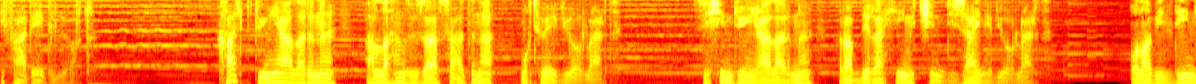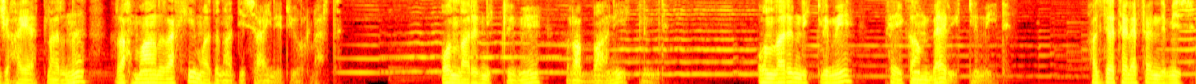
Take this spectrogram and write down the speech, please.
ifade ediliyordu. Kalp dünyalarını Allah'ın rızası adına motive ediyorlardı. Zihin dünyalarını Rabbi Rahim için dizayn ediyorlardı. Olabildiğince hayatlarını Rahman Rahim adına dizayn ediyorlardı. Onların iklimi Rabbani iklimdi. Onların iklimi peygamber iklimiydi. Hazreti Efendimiz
